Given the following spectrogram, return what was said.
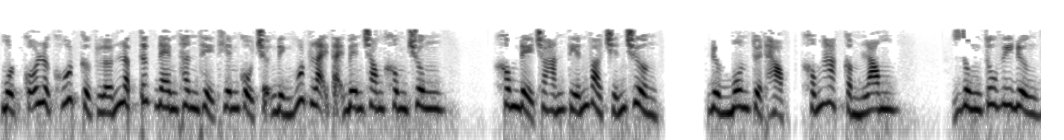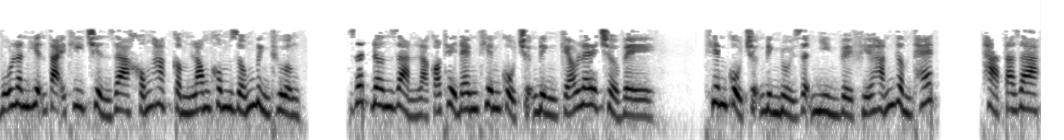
Một cỗ lực hút cực lớn lập tức đem thân thể thiên cổ trượng đình hút lại tại bên trong không trung. Không để cho hắn tiến vào chiến trường. Đường môn tuyệt học, khống hạc cầm long. Dùng tu vi đường Vũ Lân hiện tại thi triển ra khống hạc cầm long không giống bình thường. Rất đơn giản là có thể đem thiên cổ trượng đình kéo lê trở về. Thiên cổ trượng đình nổi giận nhìn về phía hắn gầm thét. Thả ta ra,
